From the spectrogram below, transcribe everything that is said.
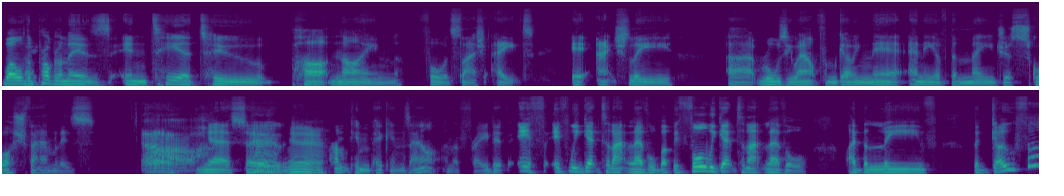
Well, the problem is in tier two, part nine forward slash eight, it actually uh, rules you out from going near any of the major squash families. Ah, Yeah, so man, yeah. pumpkin picking's out. I'm afraid if if if we get to that level, but before we get to that level, I believe the gopher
